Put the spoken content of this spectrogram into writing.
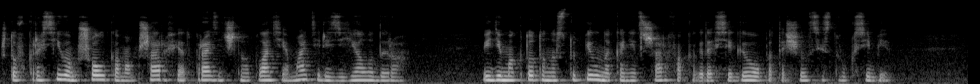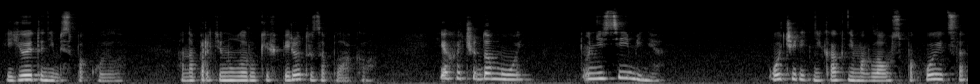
что в красивом шелковом шарфе от праздничного платья матери зияла дыра. Видимо, кто-то наступил на конец шарфа, когда Сигео потащил сестру к себе. Ее это не беспокоило. Она протянула руки вперед и заплакала. Я хочу домой. Унеси меня. Очередь никак не могла успокоиться,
